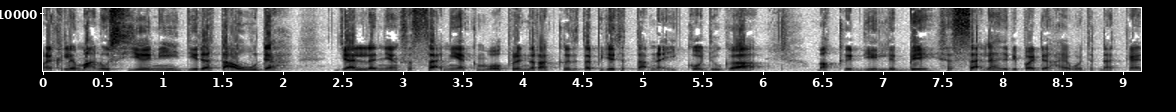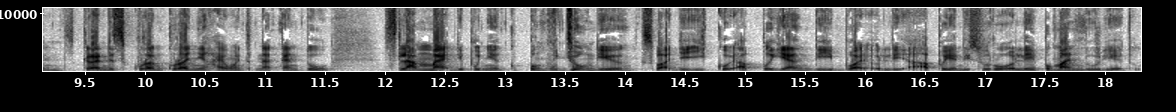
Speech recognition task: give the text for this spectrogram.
Manakala manusia ni dia dah tahu dah jalan yang sesat ni akan membawa kepada neraka tetapi dia tetap nak ikut juga maka dia lebih sesatlah daripada haiwan ternakan kerana sekurang-kurangnya haiwan ternakan tu selamat dia punya penghujung dia sebab dia ikut apa yang dibuat oleh apa yang disuruh oleh pemandu dia tu.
